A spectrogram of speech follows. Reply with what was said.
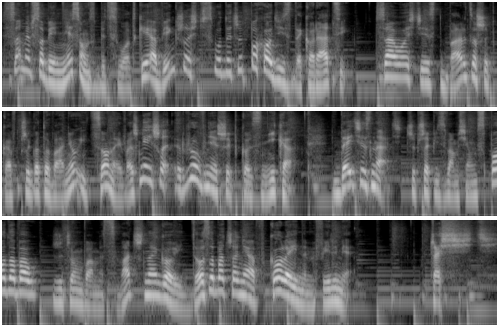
Same w sobie nie są zbyt słodkie, a większość słodyczy pochodzi z dekoracji. Całość jest bardzo szybka w przygotowaniu i co najważniejsze, równie szybko znika. Dajcie znać, czy przepis Wam się spodobał. Życzę Wam smacznego i do zobaczenia w kolejnym filmie. Cześć!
